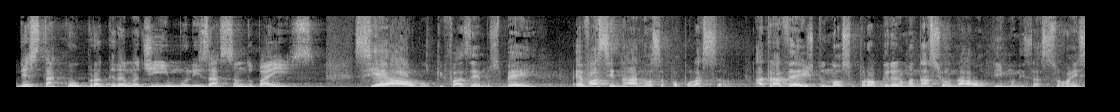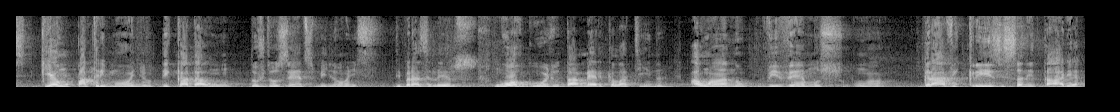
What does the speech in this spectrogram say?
destacou o programa de imunização do país. Se é algo que fazemos bem, é vacinar a nossa população através do nosso Programa Nacional de Imunizações, que é um patrimônio de cada um dos 200 milhões de brasileiros. Um orgulho da América Latina. Há um ano vivemos uma grave crise sanitária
